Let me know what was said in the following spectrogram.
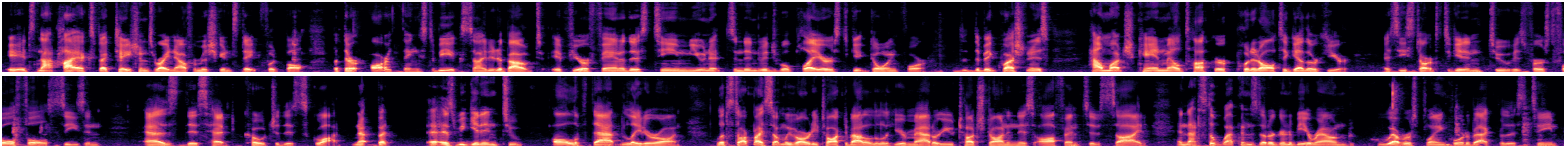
It's not high expectations right now for Michigan State football, but there are things to be excited about if you're a fan of this team, units and individual players to get going for. The, the big question is how much can Mel Tucker put it all together here as he starts to get into his first full, full season as this head coach of this squad? Now, but as we get into all of that later on, Let's start by something we've already talked about a little here, Matt, or you touched on in this offensive side, and that's the weapons that are going to be around whoever's playing quarterback for this team.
